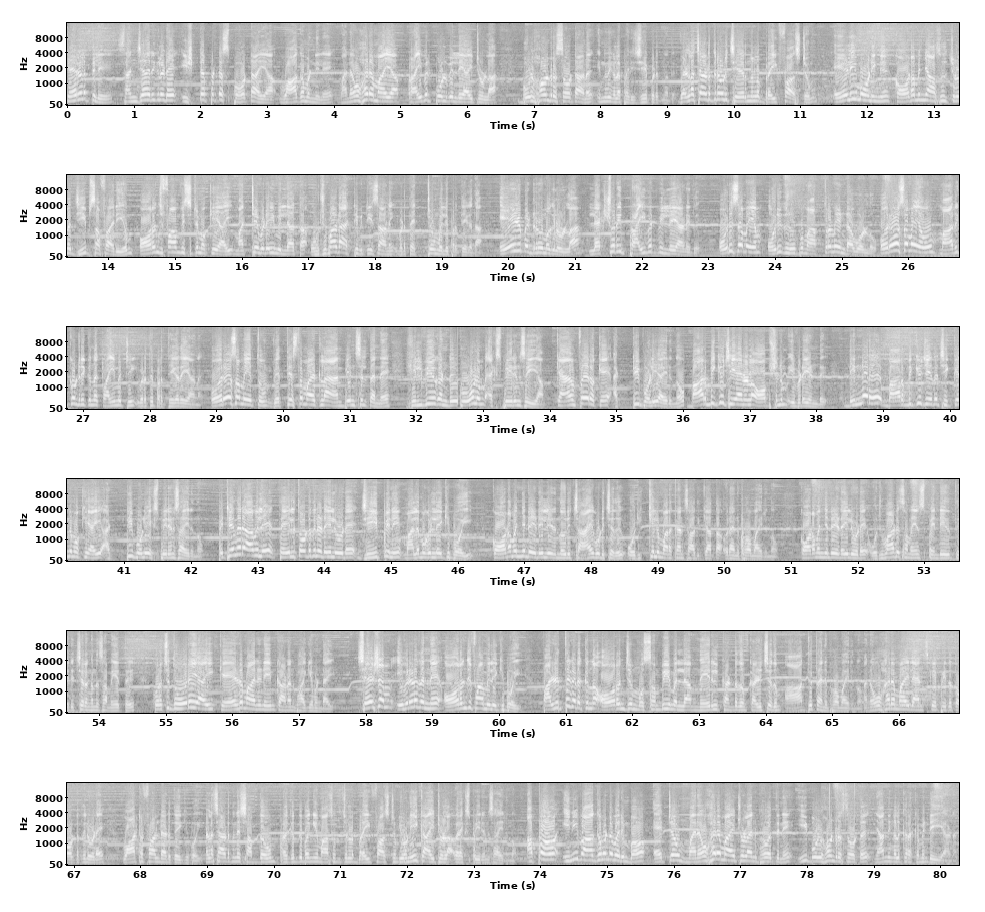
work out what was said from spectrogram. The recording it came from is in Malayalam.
കേരളത്തിലെ സഞ്ചാരികളുടെ ഇഷ്ടപ്പെട്ട സ്പോട്ടായ വാഗമണ്ണിലെ മനോഹരമായ പ്രൈവറ്റ് പൂൾ വില്ലയായിട്ടുള്ള ബുൾഹോൺ റിസോർട്ടാണ് ഇന്ന് നിങ്ങളെ പരിചയപ്പെടുത്തുന്നത്. വെള്ളച്ചാട്ടത്തിനോട് ചേർന്നുള്ള ബ്രേക്ക്ഫാസ്റ്റും ഏർലി മോർണിംഗ് കോടമഞ്ഞ് ആസ്വദിച്ചുള്ള ജീപ്പ് സഫാരിയും ഓറഞ്ച് ഫാം വിസിറ്റും ഒക്കെയായി മറ്റെവിടെയും ഇല്ലാത്ത ഒരുപാട് ആക്ടിവിറ്റീസ് ആണ് ഇവിടുത്തെ ഏറ്റവും വലിയ പ്രത്യേകത. ഏഴ് ബെഡ്റൂമുകളുള്ള ലക്ഷറി പ്രൈവറ്റ് വില്ലയാണിത്. ഒരു സമയം ഒരു ഗ്രൂപ്പ് മാത്രമേ ഉണ്ടാവുള്ളൂ. ഓരോ സമയവും മാറിക്കൊണ്ടിരിക്കുന്ന ക്ലൈമറ്റ് ഇവിടുത്തെ പ്രത്യേകതയാണ്. ഓരോ സമയത്തും വ്യത്യസ്തമായിട്ടുള്ള ആംബിയൻസിൽ തന്നെ ഹിൽ വ്യൂ കണ്ട് പൂളും എക്സ്പീരിയൻസ് ചെയ്യാം. ക്യാമ്പ് ഫയർ ഒക്കെ അടിപൊളിയായിരുന്നു. ബാർബിക്യൂ ചെയ്യാനുള്ള ഓപ്ഷനും ഇവിടെയുണ്ട്. ഡിന്നർ ബാർബിക്യൂ ചെയ്ത ചിക്കനും ഒക്കെയായി അടിപൊളി എക്സ്പീരിയൻസ് ആയിരുന്നു. പിറ്റേന്ന് രാവിലെ തേയിലത്തോട്ടത്തിനിടയിലൂടെ ജീപ്പിന് മലമുകളിലേക്ക് പോയി. കോടമഞ്ഞിന്റെ ഇടയിലിരുന്ന് ഒരു ചായ കുടിച്ചത് ഒരിക്കലും മറക്കാൻ സാധിക്കാത്ത ഒരു അനുഭവമായിരുന്നു. കോടമഞ്ഞിന്റെ ഇടയിലൂടെ ഒരുപാട് സമയം സ്പെൻഡ് ചെയ്ത് തിരിച്ചിറങ്ങുന്ന സമയത്ത് കുറച്ച് ദൂരെയായി കേഴമാനിനെയും കാണാൻ ഭാഗ്യമുണ്ടായി. ശേഷം ഇവരുടെ തന്നെ ഓറഞ്ച് ഫാമിലേക്ക് പോയി. പഴുത്ത് കിടക്കുന്ന ഓറഞ്ചും മുസംബിയുമെല്ലാം നേരിൽ കണ്ടതും കഴിച്ചതും ആദ്യത്തെ അനുഭവമായിരുന്നു. മനോഹരമായി ലാൻഡ്സ്കേപ്പ് ചെയ്ത തോട്ടത്തിലൂടെ വാട്ടർഫാളിന്റെ അടുത്തേക്ക് പോയി. വെള്ളച്ചാട്ടത്തിന്റെ ശബ്ദവും പ്രകൃതി ഭംഗിയും ആസ്വദിച്ചുള്ള ബ്രേക്ക്ഫാസ്റ്റും യുണീക്ക് ആയിട്ടുള്ള ഒരു എക്സ്പീരിയൻസ് ആയിരുന്നു. അപ്പോ ഇനി വാഗമണ് വരുമ്പോ ഏറ്റവും മനോഹരമായിട്ടുള്ള അനുഭവത്തിന് ഈ ബുൾഹോൺ റിസോർട്ട് ഞാൻ നിങ്ങൾക്ക് റെക്കമെൻഡ് ചെയ്യുകയാണ്.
